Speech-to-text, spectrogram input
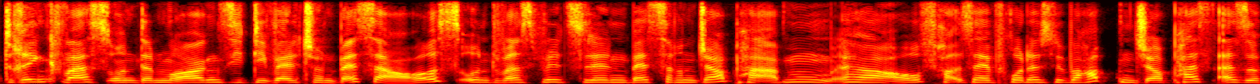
trink was und dann morgen sieht die Welt schon besser aus. Und was willst du denn einen besseren Job haben? Hör auf, sei froh, dass du überhaupt einen Job hast. Also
